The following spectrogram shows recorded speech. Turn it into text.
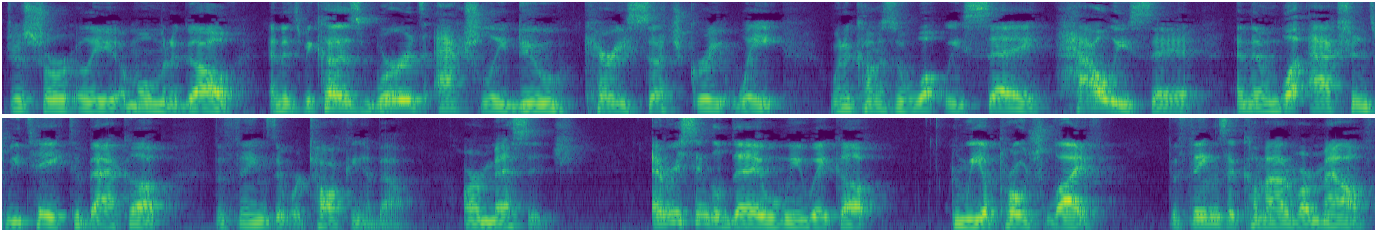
just shortly a moment ago. And it's because words actually do carry such great weight when it comes to what we say, how we say it, and then what actions we take to back up the things that we're talking about, our message. Every single day when we wake up and we approach life, the things that come out of our mouth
